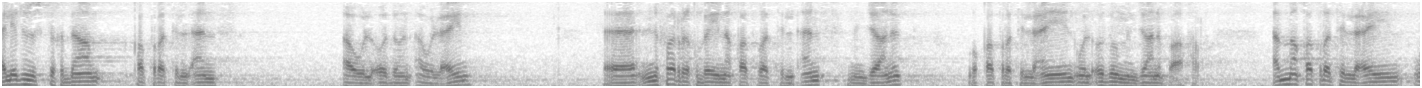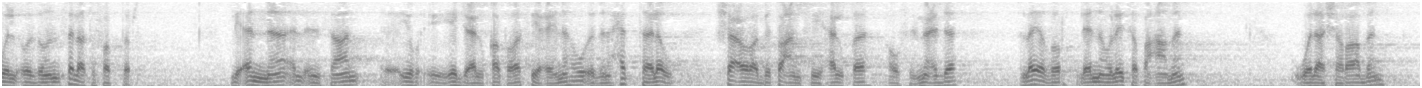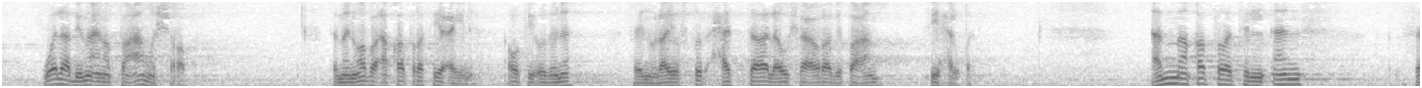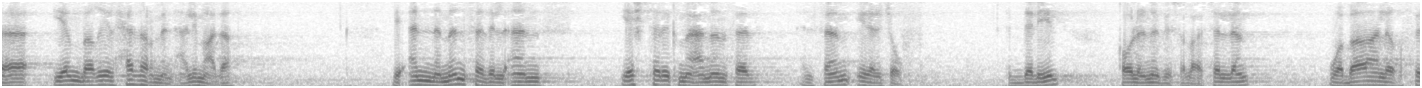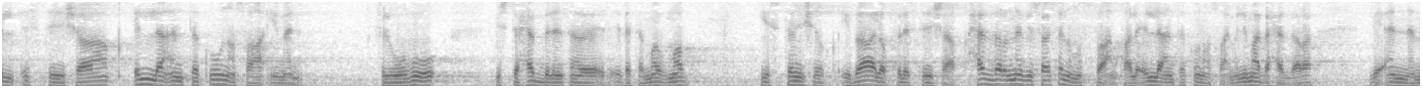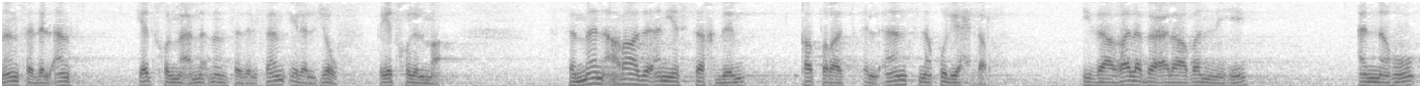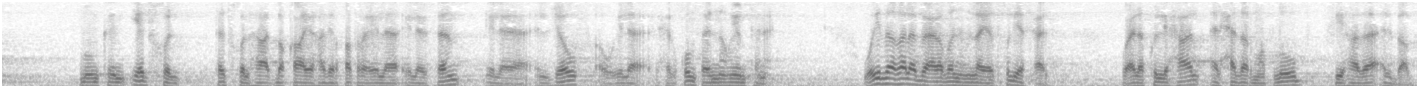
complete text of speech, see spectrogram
هل يجوز استخدام قطرة الأنف أو الأذن أو العين؟ آه، نفرق بين قطرة الأنف من جانب وقطرة العين والأذن من جانب آخر. أما قطرة العين والأذن فلا تفطر لأن الإنسان يجعل القطرة في عينه وأذنه. حتى لو شعر بطعم في حلقة أو في المعدة لا يضر لأنه ليس طعاما ولا شرابا ولا بمعنى الطعام والشراب. فمن وضع قطرة في عينه أو في أذنه فإنه لا يفطر حتى لو شعر بطعم في حلقه. أما قطرة الأنف فينبغي الحذر منها. لماذا؟ لأن منفذ الأنف يشترك مع منفذ الفم إلى الجوف. الدليل قول النبي صلى الله عليه وسلم وبالغ في الاستنشاق إلا أن تكون صائما. في الوضوء يستحب الإنسان إذا تمضمض يستنشق يبالغ في الاستنشاق. حذر النبي صلى الله عليه وسلم الصائم قال إلا أن تكون صائما. لماذا حذره؟ لأن منفذ الأنف يدخل مع منفذ الفم إلى الجوف فيدخل الماء. فمن أراد أن يستخدم قطرة الأنف نقول يحذر. إذا غلب على ظنه أنه ممكن يدخل تدخل هذه بقايا هذه القطرة إلى إلى الفم إلى الجوف أو إلى الحلقوم فإنه يمتنع. وإذا غلب على ظنه لا يدخل يفعل. وعلى كل حال الحذر مطلوب في هذا الباب.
